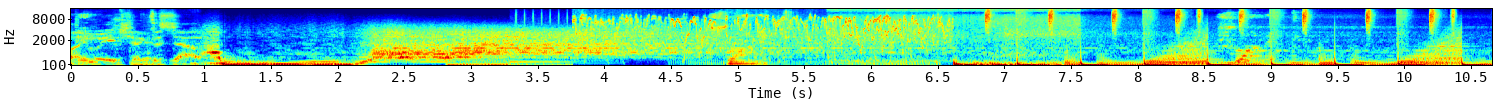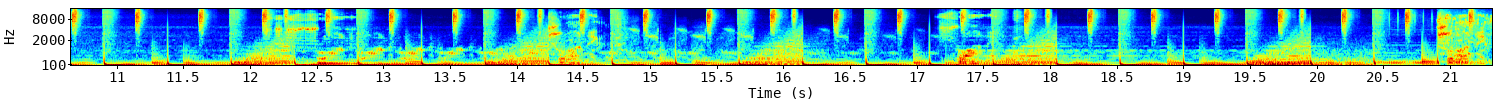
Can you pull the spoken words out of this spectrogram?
Hey, wait, check this out. Tronic. Tronic. Tronic.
